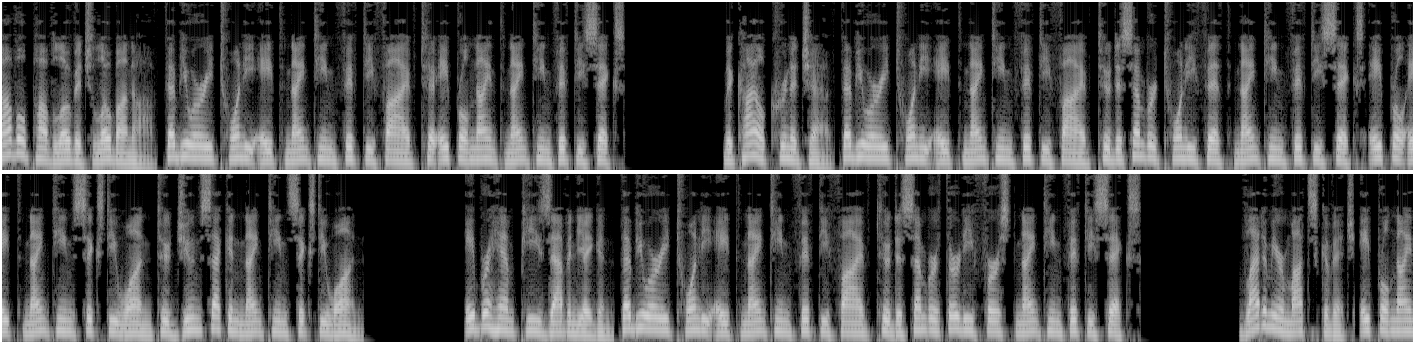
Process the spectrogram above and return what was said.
Pavel Pavlovich Lobanov February 28, 1955 to April 9, 1956. Mikhail Khrunichev February 28, 1955 to December 25, 1956 April 8, 1961 to June 2, 1961 Abraham P. Zavenyagin February 28, 1955 to December 31, 1956 Vladimir Matskevich April 9,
